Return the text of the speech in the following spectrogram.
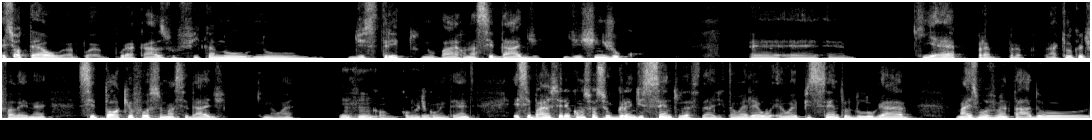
Esse hotel, por acaso, fica no, no distrito, no bairro, na cidade de Shinjuku. É, é, é que é, para aquilo que eu te falei, né? Se Tóquio fosse uma cidade, que não é, Uhum, como, como eu te uhum. comentei antes, esse bairro seria como se fosse o grande centro da cidade. Então, ele é o, é o epicentro do lugar mais movimentado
